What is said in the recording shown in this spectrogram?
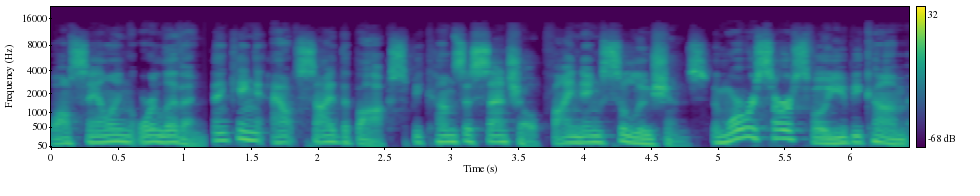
while sailing or living. Thinking outside the box becomes essential, finding solutions. The more resourceful you become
